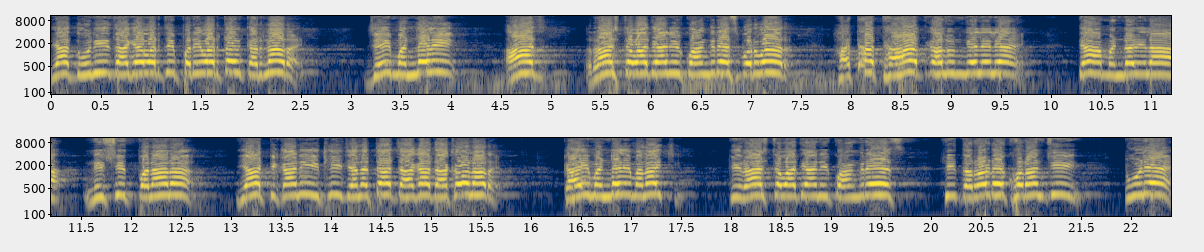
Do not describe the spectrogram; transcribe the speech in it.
या दोन्ही जागेवरती परिवर्तन करणार आहे. जे मंडळी आज राष्ट्रवादी आणि काँग्रेस बरोबर हातात हात घालून गेलेले आहे. त्या मंडळीला निश्चितपणानं या ठिकाणी इथली जनता जागा दाखवणार. काही मंडळी म्हणायची की राष्ट्रवादी आणि काँग्रेस ही दरोडेखोरांची टोळी आहे.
